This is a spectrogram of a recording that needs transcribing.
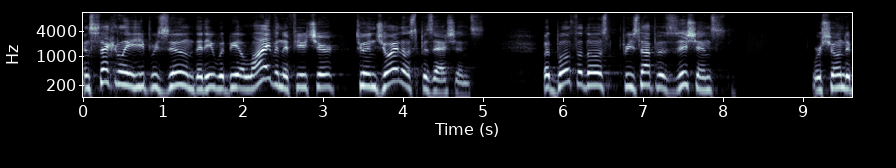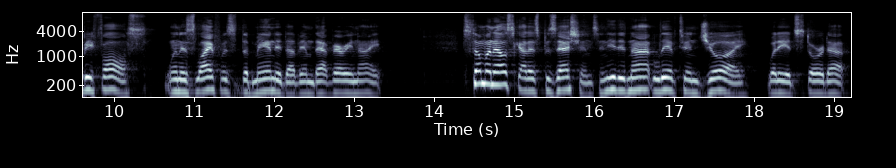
And secondly, he presumed that he would be alive in the future to enjoy those possessions. But both of those presuppositions were shown to be false when his life was demanded of him that very night. Someone else got his possessions, and he did not live to enjoy what he had stored up.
